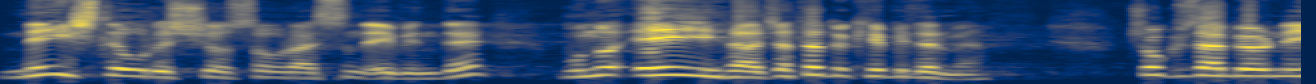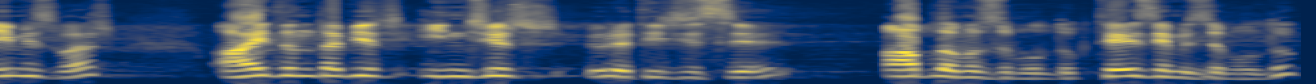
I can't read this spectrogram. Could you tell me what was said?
ne işle uğraşıyorsa uğraşsın evinde bunu e-ihracata dökebilir mi? Çok güzel bir örneğimiz var. Aydın'da bir incir üreticisi ablamızı bulduk, teyzemizi bulduk.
